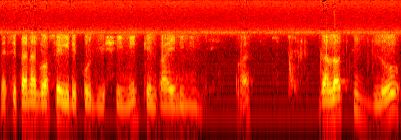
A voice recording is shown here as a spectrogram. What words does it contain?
mais c'est pas une série de produits chimiques qu'elle va éliminer. Ouais. Dans l'autre type de l'eau,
